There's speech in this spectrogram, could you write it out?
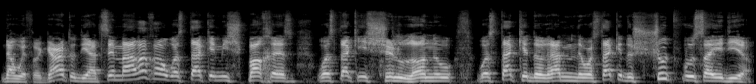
Now, with regard to the Atzemaracha, was take mishpaches, was take shalonu, was take the ram, was take the shutfus idea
